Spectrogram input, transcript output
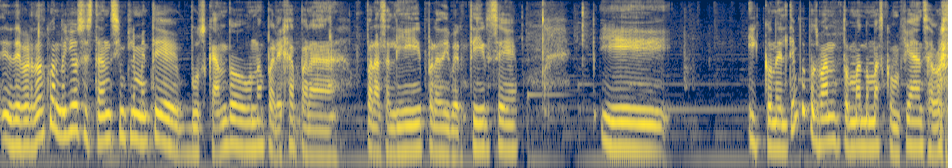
eh, de verdad cuando ellos están simplemente buscando una pareja para, para salir, para divertirse, y, y con el tiempo pues van tomando más confianza, ¿verdad?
